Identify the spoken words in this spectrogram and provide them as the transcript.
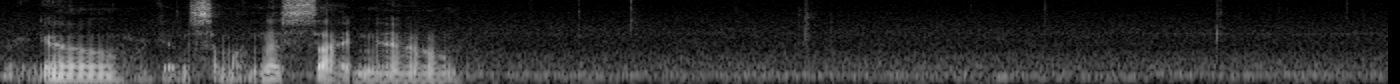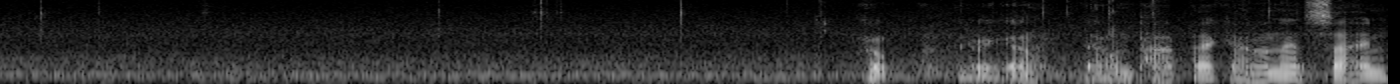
There we go. We're getting some on this side now. There we go. That one popped back out on that side.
